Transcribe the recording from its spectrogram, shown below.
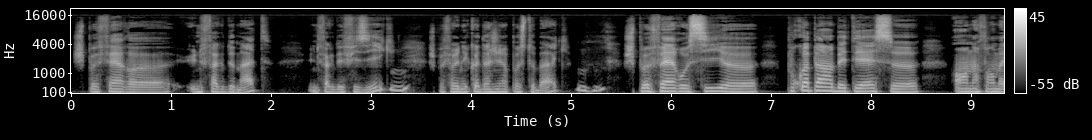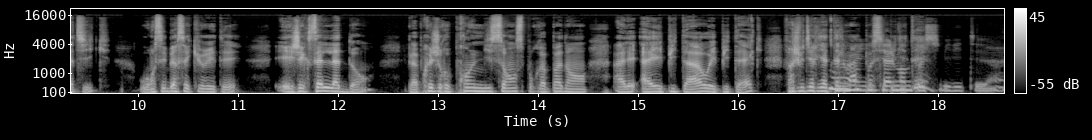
je peux faire euh, une fac de maths, une fac de physique, Mhm. je peux faire une école d'ingénieur post-bac, Mhm. je peux faire aussi, euh, pourquoi pas un BTS en informatique ou en cybersécurité, et j'excelle là-dedans. Puis après, je reprends une licence, pourquoi pas dans, aller à Epita ou Epitech. Enfin, je veux dire, il y a tellement Ouais, de il y a tellement de possibilités. possibilités. ouais.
